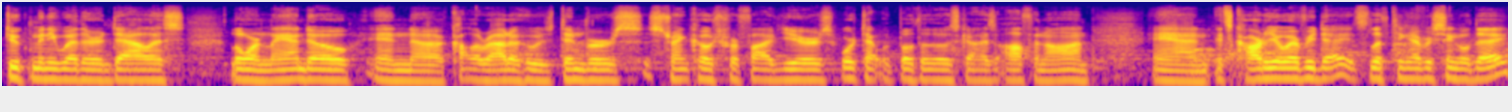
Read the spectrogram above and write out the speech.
Duke Manyweather in Dallas, Loren Landow in uh, Colorado, who was Denver's strength coach for five years. Worked out with both of those guys off and on. And it's cardio every day. It's lifting every single day.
